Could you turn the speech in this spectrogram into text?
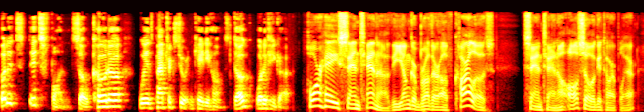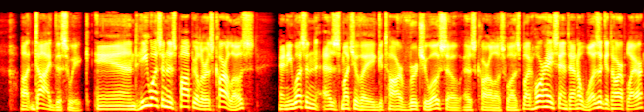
but it's it's fun. So Coda with Patrick Stewart and Katie Holmes. Doug, what have you got? Jorge Santana, the younger brother of Carlos Santana, also a guitar player, uh, died this week, and he wasn't as popular as Carlos. And he wasn't as much of a guitar virtuoso as Carlos was, but Jorge Santana was a guitar player,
